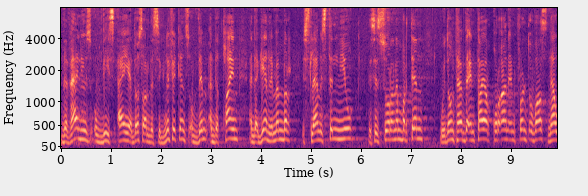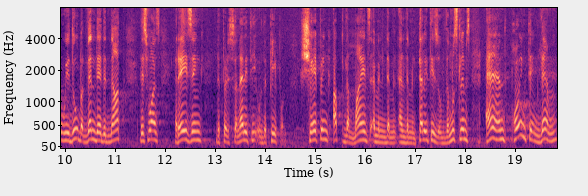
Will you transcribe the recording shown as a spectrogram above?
the values of these ayah. Those are the significance of them at the time. And again, remember, Islam is still new. This is surah number 10. We don't have the entire Quran in front of us. Now we do, but then they did not. This was raising the personality of the people, shaping up the minds and the mentalities of the Muslims, and pointing them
